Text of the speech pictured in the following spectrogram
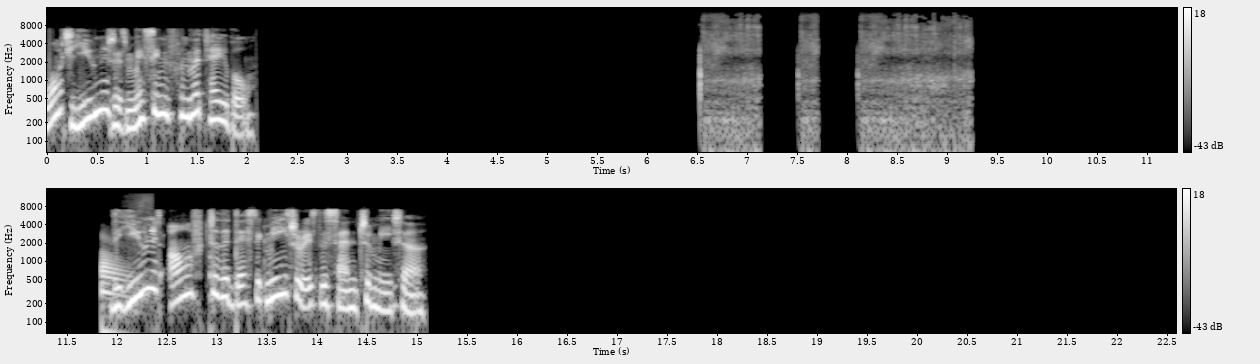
What unit is missing from the table? The unit after the decimeter is the centimeter.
